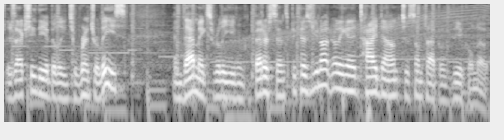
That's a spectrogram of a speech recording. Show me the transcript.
There's actually the ability to rent or lease, and that makes really even better sense because you're not really going to tie down to some type of vehicle note.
